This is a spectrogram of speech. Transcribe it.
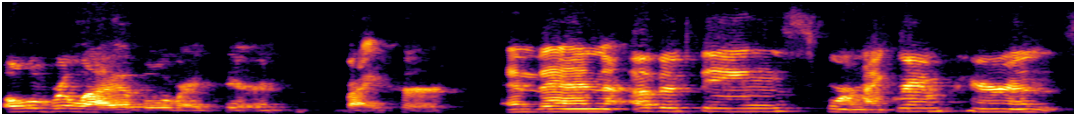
all reliable right there by her. And then other things for my grandparents,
